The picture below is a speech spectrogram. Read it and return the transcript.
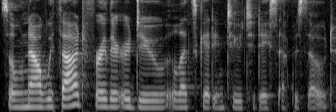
So, now without further ado, let's get into today's episode.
